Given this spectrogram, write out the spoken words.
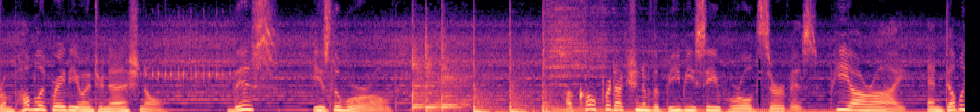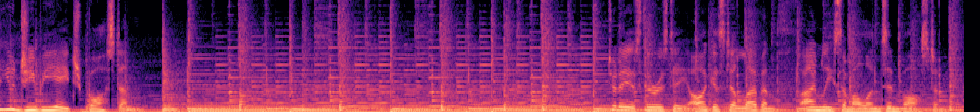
From Public Radio International, this is The World. A co production of the BBC World Service, PRI, and WGBH Boston. Today is Thursday, August 11th. I'm Lisa Mullins in Boston.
